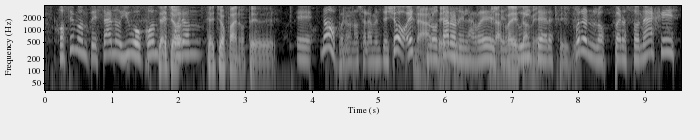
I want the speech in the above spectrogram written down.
José Montesano y Hugo Conte hecho, fueron. se ha hecho fan usted. de- eh, no, pero no solamente yo, explotaron sí, sí. en las redes, En en, las redes Twitter. sí. Fueron los personajes,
